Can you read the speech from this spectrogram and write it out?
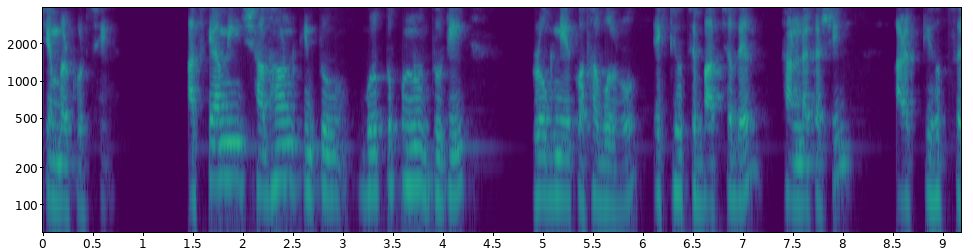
চেম্বার করছি। আজকে আমি সাধারণ কিন্তু গুরুত্বপূর্ণ দুটি রোগ নিয়ে কথা বলব। একটি হচ্ছে বাচ্চাদের ঠান্ডা কাশি আর একটি হচ্ছে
